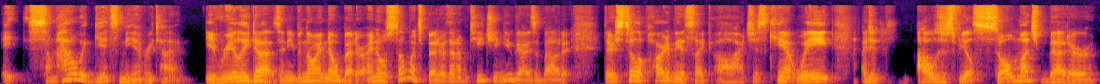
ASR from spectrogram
it somehow it gets me every time. It really does. And even though I know better, I know so much better that I'm teaching you guys about it. There's still a part of me that's like, oh, I just can't wait. I just I will just feel so much better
